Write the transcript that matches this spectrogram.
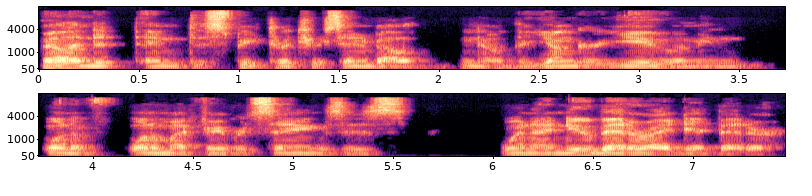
Well, and to, and to speak to what you're saying about you know the younger you, I mean, one of one of my favorite sayings is, "When I knew better, I did better."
